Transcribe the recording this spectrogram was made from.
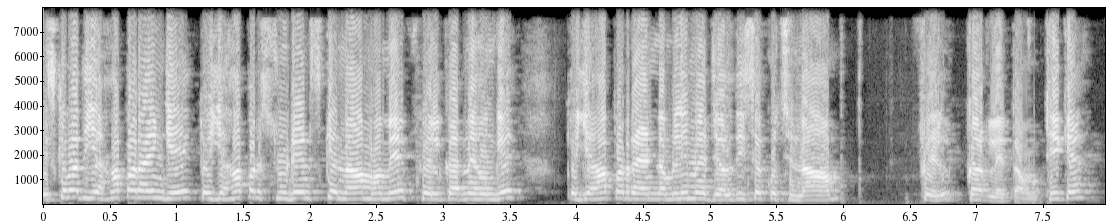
इसके बाद यहाँ पर आएँगे तो यहाँ पर स्टूडेंट्स के नाम हमें फिल करने होंगे। तो यहाँ पर रैंडमली मैं जल्दी से कुछ नाम फिल कर लेता हूँ, ठीक है?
